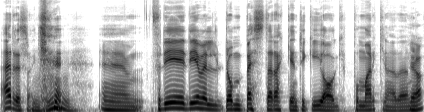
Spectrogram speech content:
RS-rack. Mhm. Eh, för det, det är väl de bästa racken tycker jag på marknaden. Ja.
